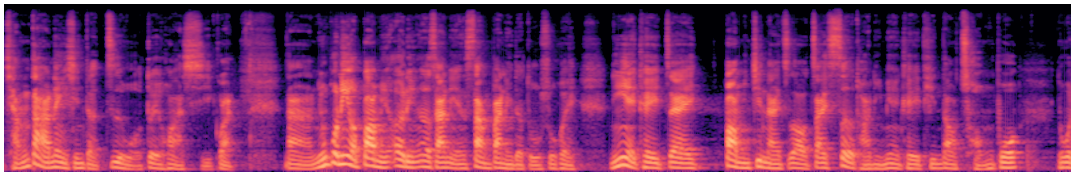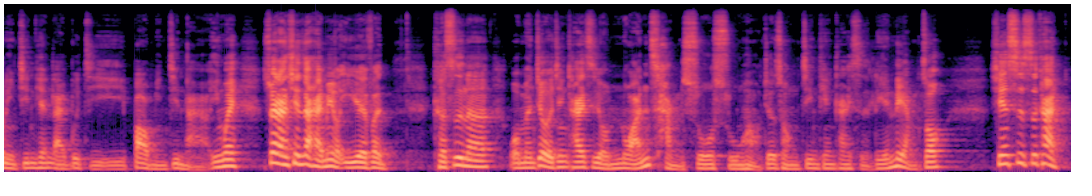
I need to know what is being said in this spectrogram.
强大内心的自我对话习惯》。那如果你有报名二零二三年上半年的读书会，你也可以在报名进来之后，在社团里面可以听到重播。如果你今天来不及报名进来啊，因为虽然现在还没有一月份，可是呢，我们就已经开始有暖场说书哈，就从今天开始连两周，先试试看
